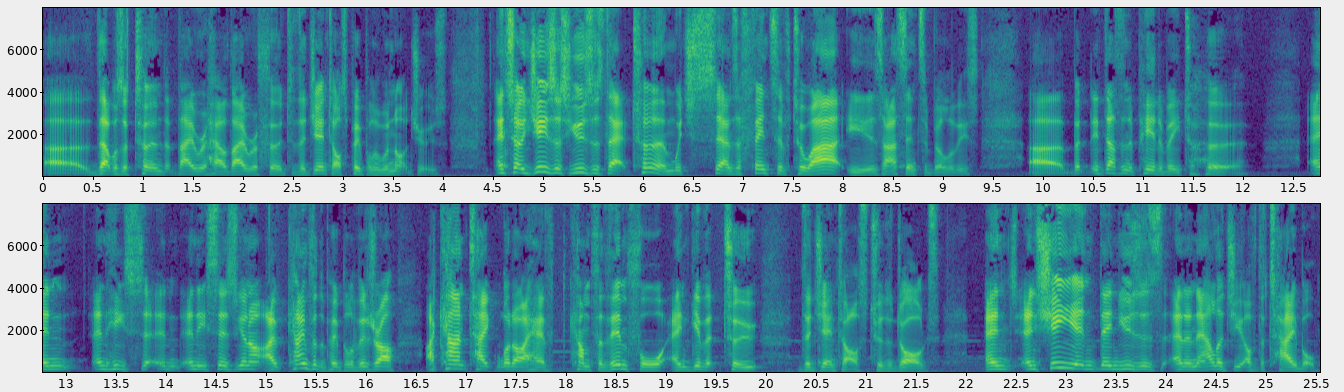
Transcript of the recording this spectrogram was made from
uh, that was a term that they how they referred to the Gentiles, people who were not Jews. And so Jesus uses that term, which sounds offensive to our ears, our sensibilities, uh, but it doesn't appear to be to her. And, and, he, and, and he says, You know, I came for the people of Israel. I can't take what I have come for them for and give it to the Gentiles, to the dogs. And, and she then uses an analogy of the table.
